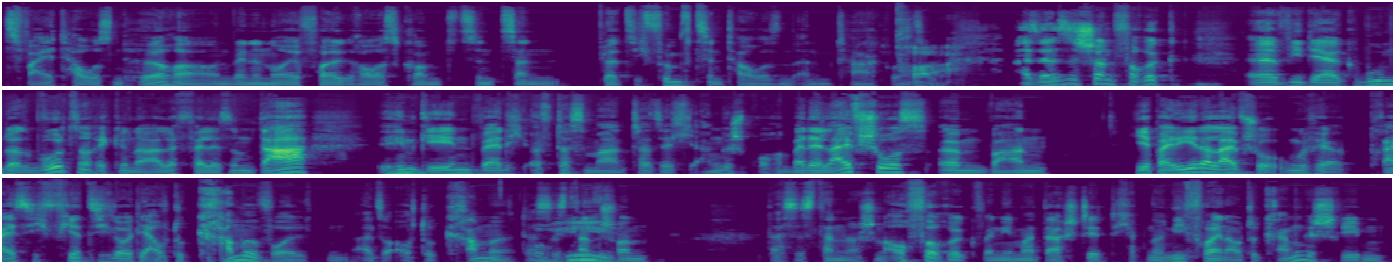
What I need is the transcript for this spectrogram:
2000 Hörer und wenn eine neue Folge rauskommt, sind es dann plötzlich 15.000 an einem Tag. So. Also das ist schon verrückt, äh, wie der geboomt obwohl es noch regionale Fälle sind. Und dahingehend werde ich öfters mal tatsächlich angesprochen. Bei der Live-Shows ähm, waren hier bei jeder Live-Show ungefähr 30, 40 Leute, die Autogramme wollten. Also Autogramme. Das ist dann schon, das ist dann schon auch verrückt, wenn jemand da steht, ich habe noch nie vorher ein Autogramm geschrieben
